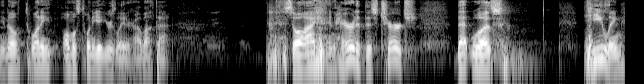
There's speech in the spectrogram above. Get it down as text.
You know, 20, almost 28 years later. How about that? So I inherited this church that was healing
